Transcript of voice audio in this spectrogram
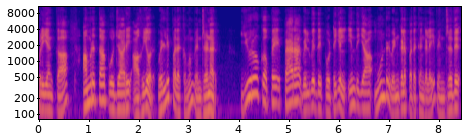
பிரியங்கா அமிர்தா பூஜாரி ஆகியோர் வெள்ளிப்பதக்கமும் வென்றனர். யூரோ கோப்பை பாரா வில்வித்தை போட்டியில் இந்தியா மூன்று வெண்கலப் பதக்கங்களை வென்றது.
